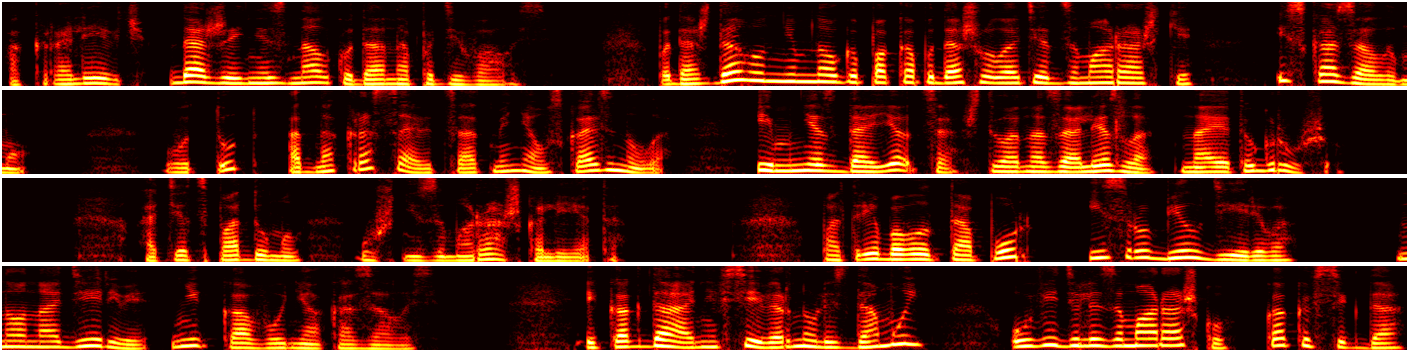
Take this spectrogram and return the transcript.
А королевич даже и не знал, куда она подевалась. Подождал он немного, пока подошел отец заморашки, и сказал ему, вот тут одна красавица от меня ускользнула, и мне сдается, что она залезла на эту грушу. Отец подумал, уж не заморашка ли это? Потребовал топор и срубил дерево, но на дереве никого не оказалось. И когда они все вернулись домой, увидели заморашку, как и всегда,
